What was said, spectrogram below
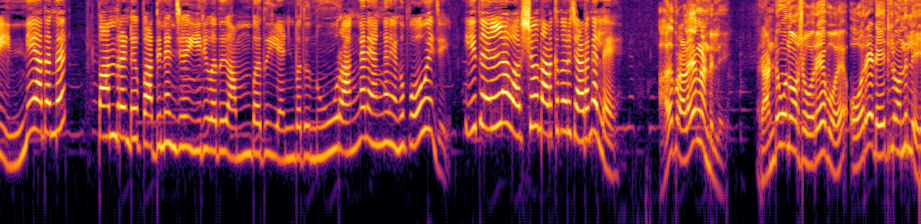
പിന്നെ അതങ്ങ് പന്ത്രണ്ട് പതിനഞ്ച് ഇരുപത് അമ്പത് എൺപത് നൂറ് അങ്ങനെ അങ്ങനെ അങ്ങ് പോവുകയും ചെയ്യും. ഇതെല്ലാ വർഷവും നടക്കുന്ന ഒരു ചടങ്ങല്ലേ? അത് പ്രളയം കണ്ടില്ലേ? രണ്ട് മൂന്ന് വർഷം ഒരേപോലെ ഒരേ ഡേറ്റിൽ വന്നില്ലേ?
